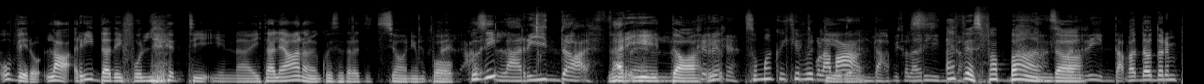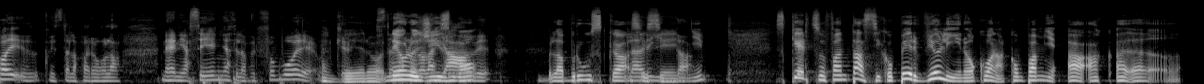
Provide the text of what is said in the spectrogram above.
ovvero la ridda dei folletti in italiano, in queste tradizioni un Che po' bella. così. La ridda La ridda, Che- io che- so manco che vuol tipo la dire. banda, capito? La ridda. Eh, si fa Si fa banda. ridda. Ma da d'ora in poi, eh, questa è la parola. Nenia, segnatela per favore. È vero. la Neologismo. chiave. la brusca La si ridda. segni. Scherzo fantastico per violino con accompagni- a- a- a-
